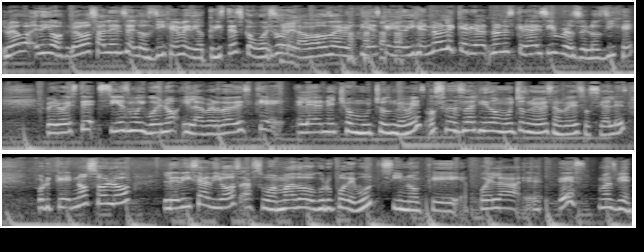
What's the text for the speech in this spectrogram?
Luego, digo, luego salen, se los dije medio tristes, como eso Sí. de la pausa de BTS que yo dije, no le quería, no les quería decir, pero se los dije. Pero este sí es muy bueno y la verdad es que le han hecho muchos memes, o sea, han salido muchos memes en redes sociales, porque no solo le dice adiós a su amado grupo debut, sino que fue la, eh, es más bien,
